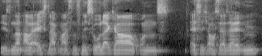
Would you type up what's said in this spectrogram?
Die sind dann aber ehrlich gesagt meistens nicht so lecker und esse ich auch sehr selten.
